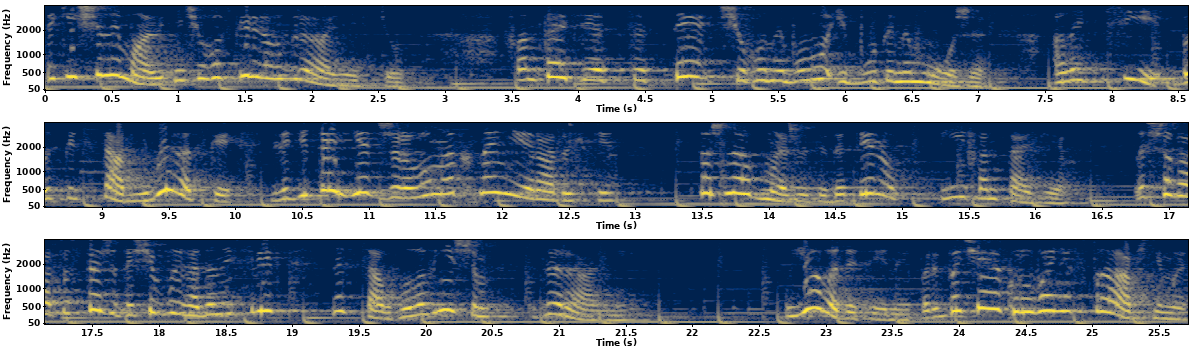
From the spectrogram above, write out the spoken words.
такі, що не мають нічого спільного з реальністю. Фантазія це те, чого не було і бути не може. Але ці безпідставні вигадки для дітей є джерелом натхнення і радості. Тож не обмежуйте дитину в її фантазіях. Лише варто стежити, щоб вигаданий світ не став головнішим за реальний. Уява дитини передбачає керування справжніми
